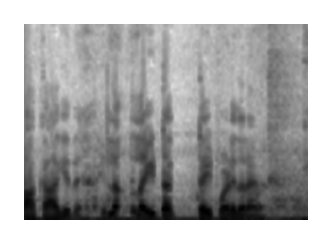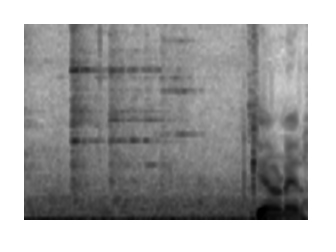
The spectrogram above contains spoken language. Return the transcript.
ಲಾಕ್ ಆಗಿದೆ. ಇಲ್ಲ ಲೈಟಾಗಿ ಟೈಟ್ ಮಾಡಿದ್ದಾರೆ. ಕೇಳೋಣ ಇರು.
